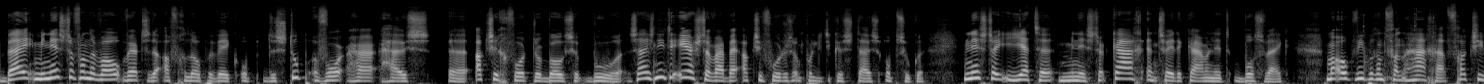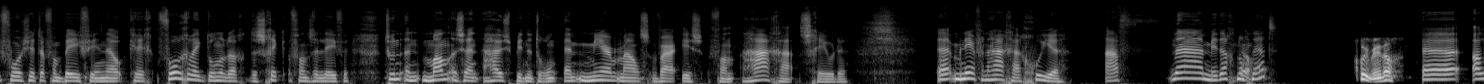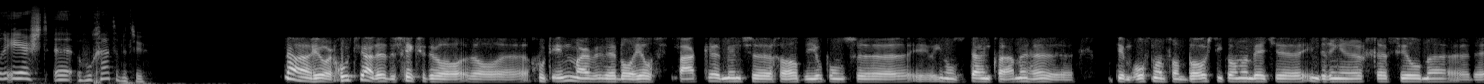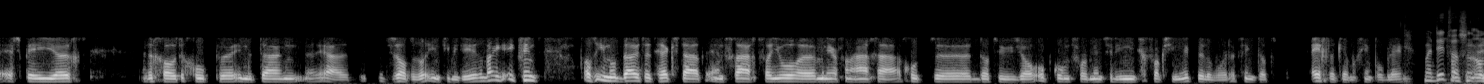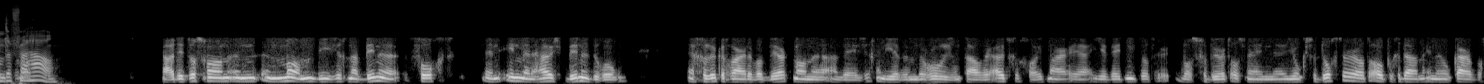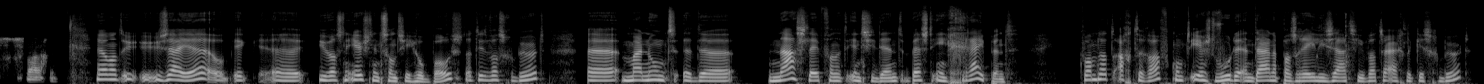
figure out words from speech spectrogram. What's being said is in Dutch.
Bij minister Van der Wal werd de afgelopen week op de stoep voor haar huis uh, actie gevoerd door boze boeren. Zij is niet de eerste waarbij actievoerders een politicus thuis opzoeken. Minister Jette, minister Kaag en Tweede Kamerlid Boswijk. Maar ook Wieberend van Haga, fractievoorzitter van BVNL, kreeg vorige week donderdag de schrik van zijn leven toen een man zijn huis binnendrong en meermaals waar is van Haga schreeuwde. Uh, meneer van Haga, goeie af... Nou, middag nog net. Goedemiddag. Uh, allereerst, uh, hoe gaat het met u? Nou, heel erg goed. Ja, de, de schrik zit er wel, wel uh, goed in. Maar we, we, hebben al heel vaak mensen gehad die op ons, in onze tuin kwamen. Hè. Tim Hofman van Boos die kwam een beetje indringerig filmen. de SP-jeugd met een grote groep in de tuin. ja, het is altijd wel intimiderend. Maar ik, ik vind als iemand buiten het hek staat en vraagt van... joh, uh, meneer Van Haga, goed uh, dat u zo opkomt voor mensen die niet gevaccineerd willen worden... vind ik dat eigenlijk helemaal geen probleem. Maar dit was een ander verhaal. Nou, dit was gewoon een, een man die zich naar binnen vocht en in mijn huis binnendrong. En gelukkig waren er wat werkmannen aanwezig en die hebben hem er horizontaal weer uitgegooid. Maar ja, je weet niet wat er was gebeurd als mijn uh, jongste dochter had opengedaan en in elkaar was geslagen. Ja, want u, u zei hè, ik, uh, u was in eerste instantie heel boos dat dit was gebeurd. Uh, maar noemt de nasleep van het incident best ingrijpend. Kwam dat achteraf? Komt eerst woede en daarna pas realisatie wat er eigenlijk is gebeurd?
